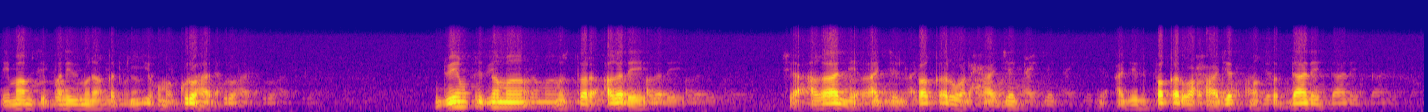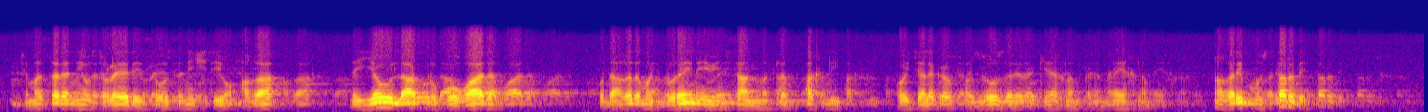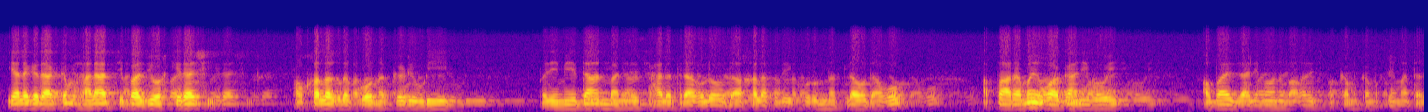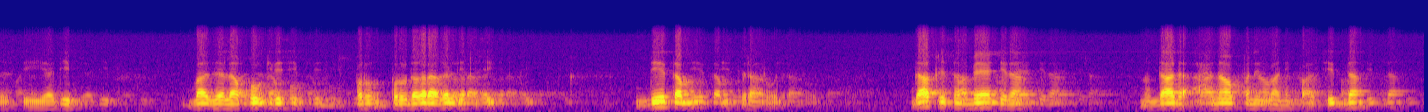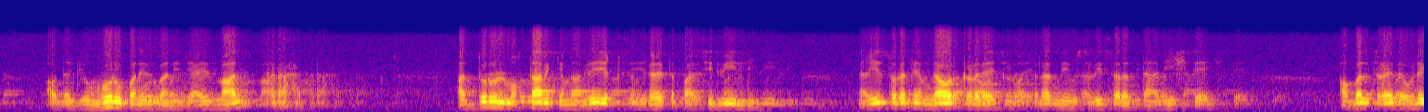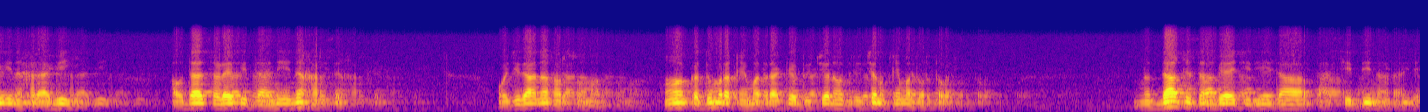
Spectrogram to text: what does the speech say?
د امام سي په نسبت مناقض کیږي خو مکروه ده دویم قسمه مستر هغه دی چې هغه لاجل الفقر والحاجت اجل الفقر وحاجت مقصد دا دی چې مثلا یو سړی دی څو څه نشتی او هغه د یو لاک روپو غوا ده خو د هغه د مجبورۍ نه یو انسان مطلب اخلي او چې لکه فزو زره راکې اخلم کنه نه اخلم نو غریب مستر دی یا لکه دا کم حالات چې بعضی وخت کې راشي او خلق د کور نه کړي وړي په دې میدان باندې حالت راغلو دا خلق دې کورونه تلو داغو اپارمۍ غواګانې به وي او باید ظالمانو به غرس په کم کم قیمت اغستی یا دی باز علاقو کې دي پر پر دغه راغل دي کسی دې تم استقرار وي دا قسم به چې دا نو دا د احناف په نسبانه فاسد ده او د جمهور په نسبانه جایز مال کراهت ده الدر المختار کې مزلیق سمګړې تفاسیر ویل دي هغه صورت هم دا ور کړل چې مثلا دی وسړي سره دانشته او بل سره د ولګي نه خرابي او دا سره په دانی نه خرڅه وجدا نه خرڅوما ها که دومره قیمت راکې د چن او درې چن قیمت ورته وي نو دا قسم بیا چې دی دا فاسد دي نه راځي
